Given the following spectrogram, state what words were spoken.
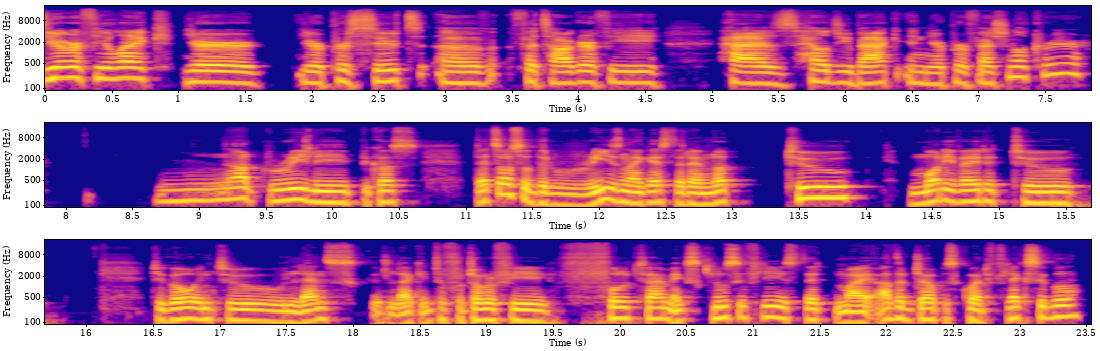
Do you ever feel like your your pursuit of photography has held you back in your professional career? Not really, because that's also the reason I guess that I'm not too motivated to to go into lens like into photography full time exclusively is that my other job is quite flexible.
